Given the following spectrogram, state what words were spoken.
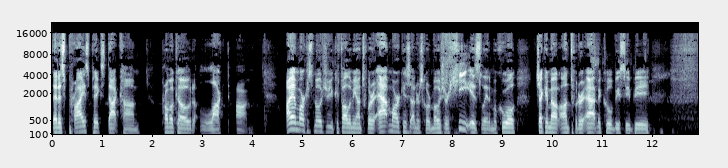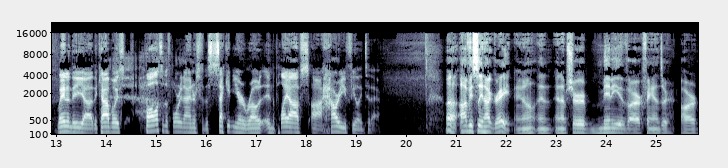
That is prizepicks.com, promo code locked on. I am Marcus Mosher. You can follow me on Twitter at Marcus underscore Mosher. He is Landon McCool. Check him out on Twitter at McCoolBCB. Landon, the uh, the Cowboys fall to the 49ers for the second year in a row in the playoffs. Uh, how are you feeling today? Well, obviously not great, you know, and and I'm sure many of our fans are are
